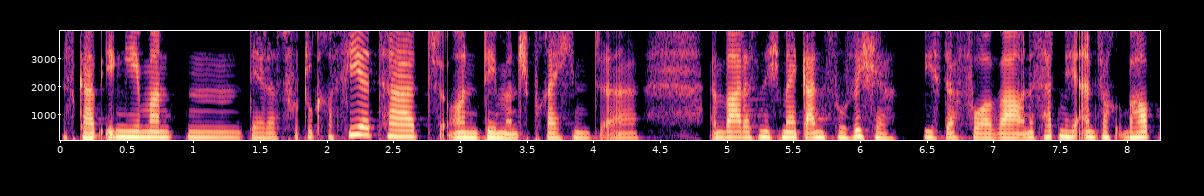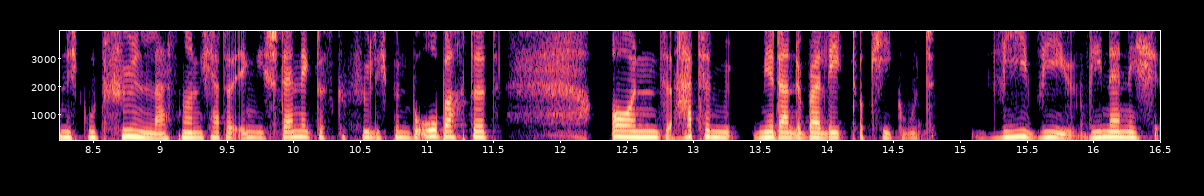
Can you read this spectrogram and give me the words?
Es gab irgendjemanden, der das fotografiert hat und dementsprechend äh, war das nicht mehr ganz so sicher, wie es davor war. Und es hat mich einfach überhaupt nicht gut fühlen lassen. Und ich hatte irgendwie ständig das Gefühl, ich bin beobachtet und hatte mir dann überlegt, okay, gut, wie, wie, wie nenne ich,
